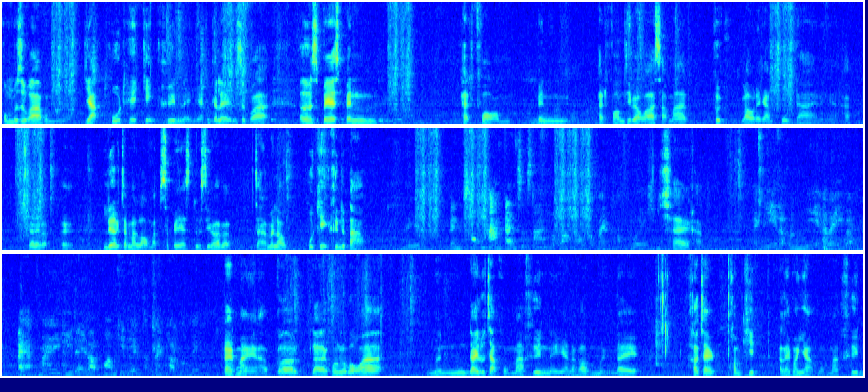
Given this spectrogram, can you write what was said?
ผมรู้สึกว่าผมอยากพูดให้เก่งขึ้นอะไรเงี้ยก็เลยรู้สึกว่าเออ space เป็นแพลตฟอร์มเป็น แพลตฟอร์มที่แบบว่าสามารถฝึกเราในการพูดได้อะไรเงี้ยครับก็เลยแบบเออเลือกจะมาลองแบบ space ดูซิว่าแบบจะทำให้เราพูดเก่งขึ้นหรือเปล่าอย่างเงี้ยเป็นช่องทางการสื่อสารระหว่างเรากับแฟนคลับด้วยใช่ไหมใช่ครับอันนี้แล้วมันมีอะไรแบบแปลกใหม่ที่ได้รับความคิดเห็นจากแฟนคลับบ้างไหมแปลกใหม่อะครับก็หลายๆคนก็บอกว่าเหมือนได้รู้จักผมมากขึ้นอะไรเงี้ยแล้วก็เหมือนได้เข้าใจความคิดอะไรบางอย่างของผมมากขึ้น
